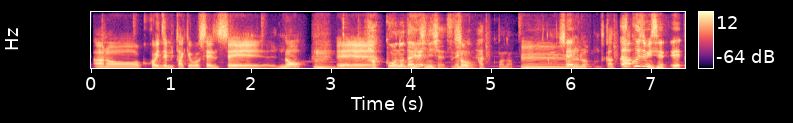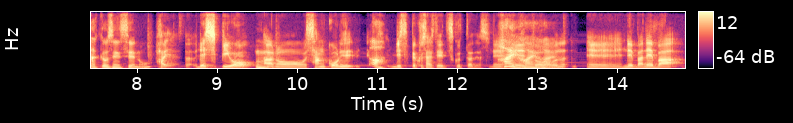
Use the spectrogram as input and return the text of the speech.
あの小泉武夫先生の、うんえー発酵の第一人者ですね。そう発酵の。うーん。それの使っあた小泉先え竹雄先生の？はい、レシピを、うんあの参考にあリスペクトさせて作ったですね、はいはいはいえーとえーネバネバ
